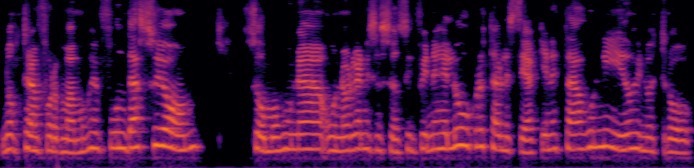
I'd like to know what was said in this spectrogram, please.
Nos transformamos en fundación, somos una, una organización sin fines de lucro establecida aquí en Estados Unidos y nuestro,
